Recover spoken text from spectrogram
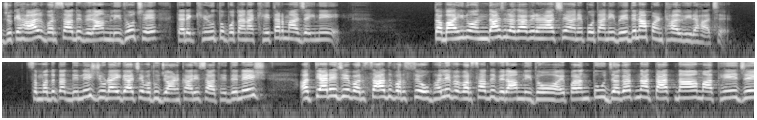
જોકે હાલ વરસાદે વિરામ લીધો છે, ત્યારે ખેડૂતો પોતાના ખેતરમાં જઈને તબાહીનો અંદાજ લગાવી રહ્યા છે અને પોતાની વેદના પણ ઠાલવી રહ્યા છે. સંવાદદાતા દિનેશ જોડાઈ ગયા છે વધુ જાણકારી સાથે. દિનેશ, અત્યારે જે વરસાદ વરસ્યો, ભલે વરસાદે વિરામ લીધો હોય, પરંતુ જગતના તાતના માથે જે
